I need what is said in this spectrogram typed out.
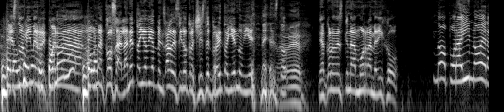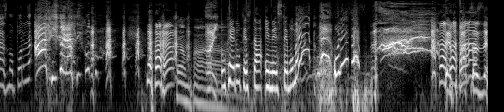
del Esto a mí me recuerda a de la- una cosa. La neta, yo había pensado decir otro chiste, pero ahorita oyendo bien esto. A ver. Me acuerdo es que una morra me dijo, No, por ahí no eras, no por. ¡Ay, era, hijo! ¡Ay! agujero que está en este momento. ¡Ulises! Te pasas de.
